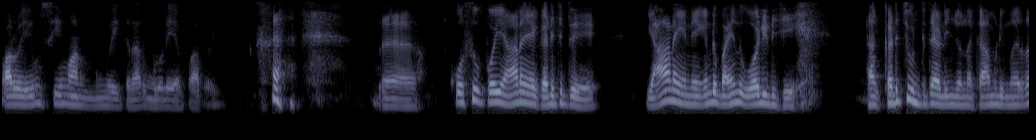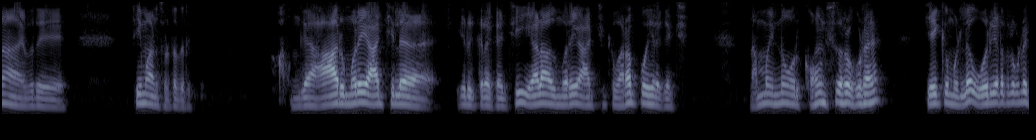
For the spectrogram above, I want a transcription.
பார்வையும் சீமான் முன்வைக்கிறார் உங்களுடைய பார்வை. கொசு போய் யானையை கடிச்சிட்டு யானை என்னை கண்டு பயந்து ஓடிடுச்சு. நான் கடிச்சு விட்டுட்டேன் அப்படின்னு சொன்ன காமெடி மாதிரி தான் இவர் சீமான் சொல்கிறது இருக்கு. அங்கே ஆறு முறை ஆட்சியில் இருக்கிற கட்சி ஏழாவது முறை ஆட்சிக்கு வரப்போகிற கட்சி. நம்ம இன்னும் ஒரு கவுன்சிலரை கூட ஜெயிக்க முடியல. ஒரு இடத்துல கூட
